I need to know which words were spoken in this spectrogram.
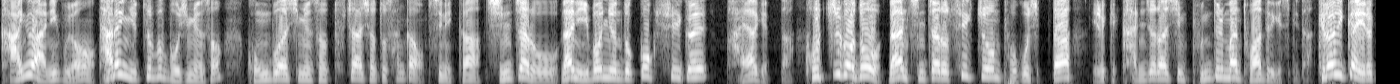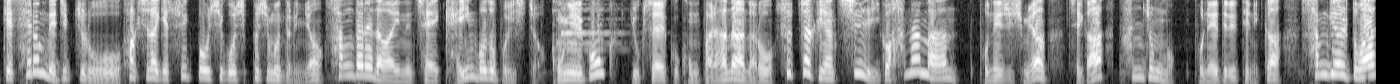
강요 아니고요. 다른 유튜브 보시면서 공부하시면서 투자하셔도 상관없으니까 진짜로 난 이번 연도 꼭 수익을 봐야겠다. 곧 죽어도 난 진짜로 수익 좀 보고 싶다. 이렇게 간절하신 분들만 도와드리겠습니다. 그러니까 이렇게 세력 매집주로 확실하게 수익 보시고 싶으신 분들은요. 상단에 나와 있는 제 개인 번호 보이시죠? 010-6419-0811로 숫자 그냥 7 이거 하나만 보내주시면 제가 한 종목 보내드릴 테니까 3개월 동안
